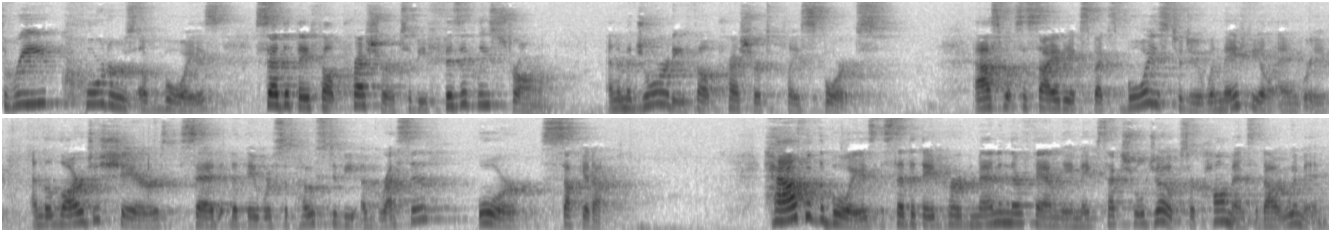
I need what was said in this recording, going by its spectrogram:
Three quarters of boys said that they felt pressure to be physically strong, and a majority felt pressure to play sports. Ask what society expects boys to do when they feel angry, and the largest shares said that they were supposed to be aggressive or suck it up. Half of the boys said that they'd heard men in their family make sexual jokes or comments about women,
